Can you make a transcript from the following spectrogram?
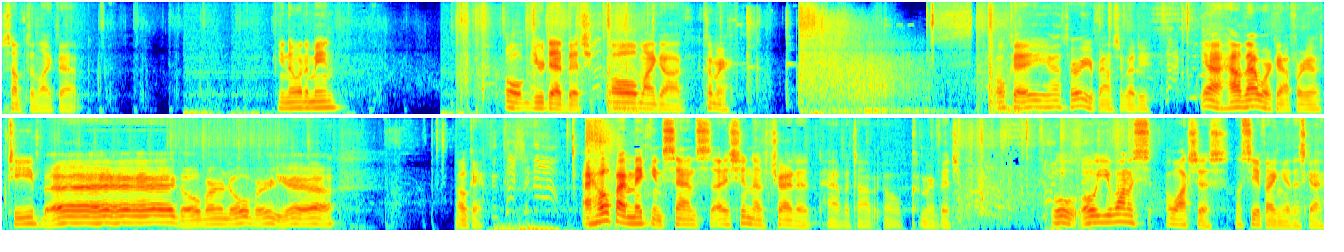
something like that. You know what I mean? Oh, you're dead, bitch. Oh my god, come here. Okay, yeah, throw your bouncy buddy. Yeah, how'd that work out for you? T-bag over and over, yeah. Okay. I hope I'm making sense. I shouldn't have tried to have a topic. Oh, come here, bitch. Oh, oh, you want to watch this? Let's see if I can get this guy.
